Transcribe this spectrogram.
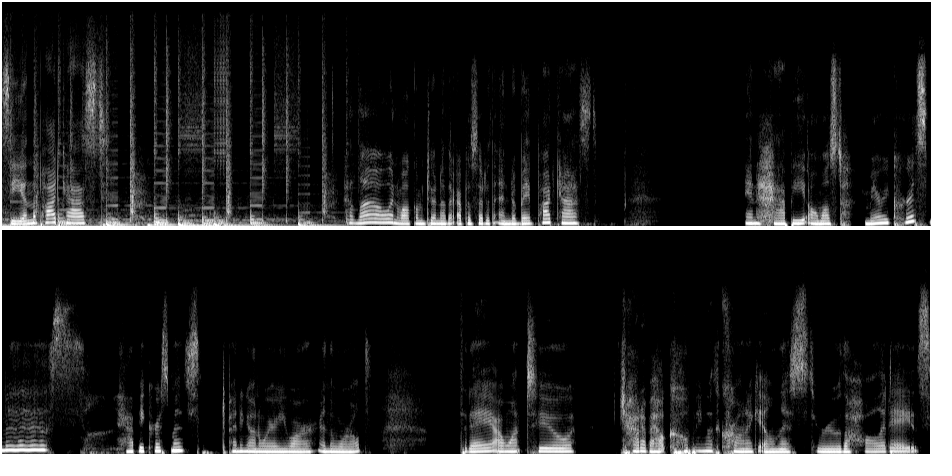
See you in the podcast. Hello, and welcome to another episode of the Endo Babe podcast. And happy, almost Merry Christmas. Happy Christmas, depending on where you are in the world. Today, I want to chat about coping with chronic illness through the holidays.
